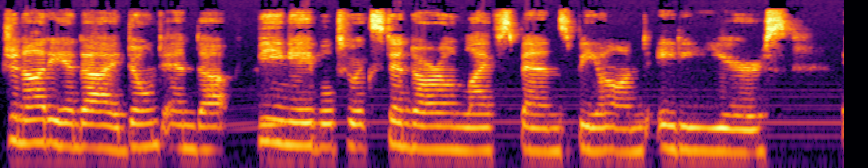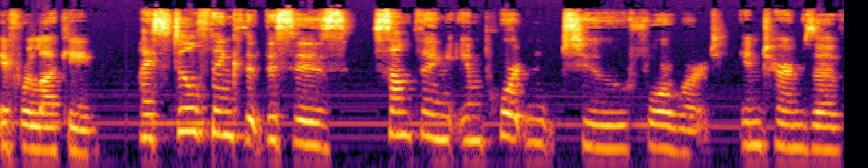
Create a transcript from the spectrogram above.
Gennady and I don't end up being able to extend our own lifespans beyond 80 years, if we're lucky. I still think that this is something important to forward in terms of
